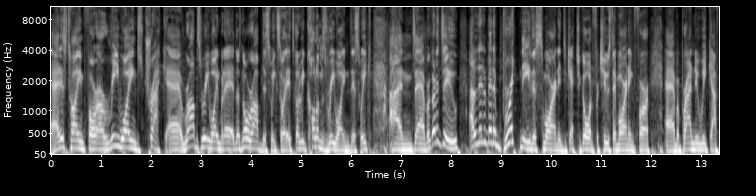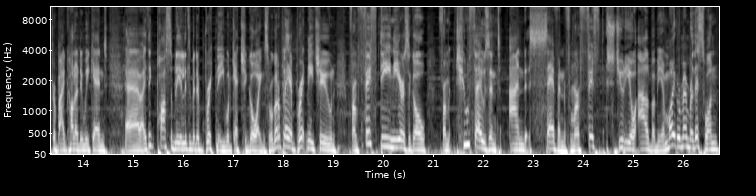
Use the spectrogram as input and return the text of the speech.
it is time for our rewind track. Uh, Rob's rewind, but uh, there's no Rob this week, so it's going to be Colm's rewind this week. And uh, we're going to do a little bit of Britney this morning to get you going for Tuesday morning for um, a brand new week after Bank Holiday weekend. Uh, I think possibly a little bit of Britney would get you going. So we're going to play a Britney tune from 15 years ago, from 2007, from her fifth studio album. You might remember this one.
